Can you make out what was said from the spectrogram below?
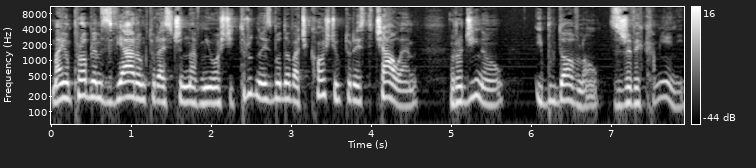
mają problem z wiarą, która jest czynna w miłości, trudno jest budować kościół, który jest ciałem, rodziną i budowlą z żywych kamieni.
